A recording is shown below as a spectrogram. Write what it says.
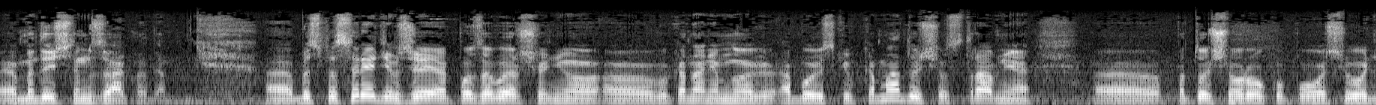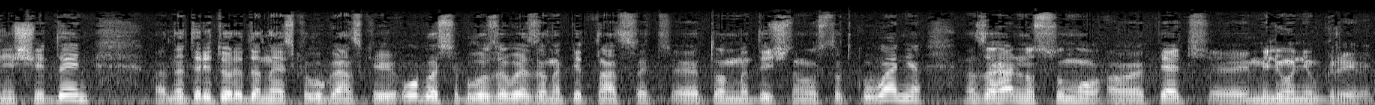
е, медичним закладам. Е, Безпосередньо вже по завершенню е, виконання мною обов'язків командуючого з травня е, поточного року по сьогоднішній день на території Донецької Луганської області було завезено 15 тонн медичного устаткування на загальну суму е, 5 мільйонів гривень.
